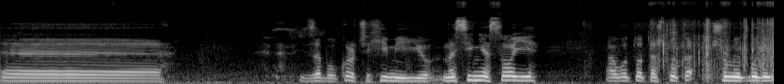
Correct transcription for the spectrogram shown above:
Е- забув, коротше, хімією насіння сої. А от та штука, що ми будемо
